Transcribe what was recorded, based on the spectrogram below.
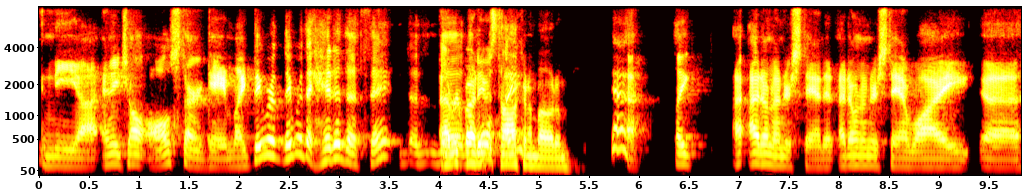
in the uh, NHL All Star game, like they were they were the hit of the thing. The, the- the everybody whole was talking thing. about them. Yeah, like I, I don't understand it. I don't understand why uh,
